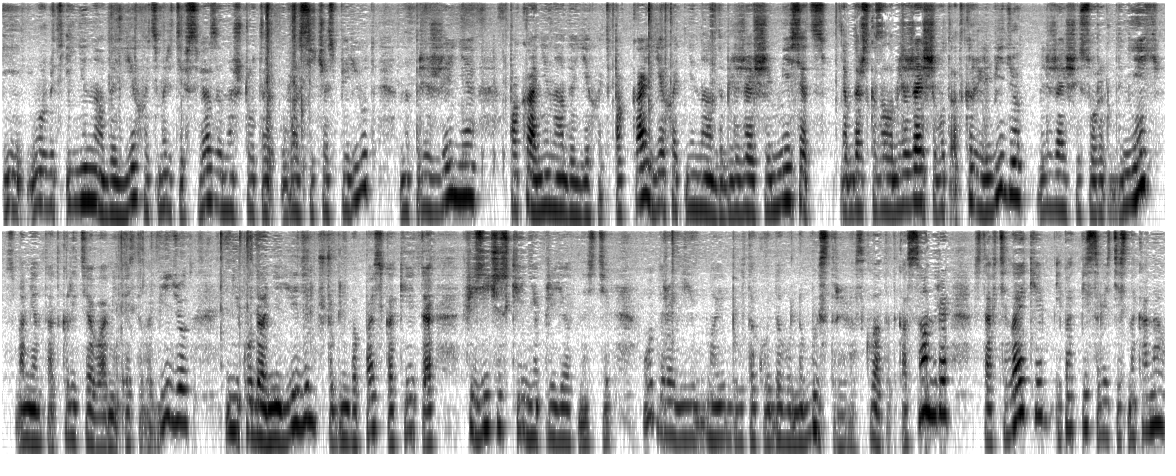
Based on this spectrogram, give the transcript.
и, может быть, и не надо ехать. Смотрите, связано что-то. У вас сейчас период напряжения пока не надо ехать. Пока ехать не надо. Ближайший месяц, я бы даже сказала, ближайший, вот открыли видео, ближайшие 40 дней с момента открытия вами этого видео никуда не едем, чтобы не попасть в какие-то физические неприятности. Вот, дорогие мои, был такой довольно быстрый расклад от Кассандры. Ставьте лайки и подписывайтесь на канал.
